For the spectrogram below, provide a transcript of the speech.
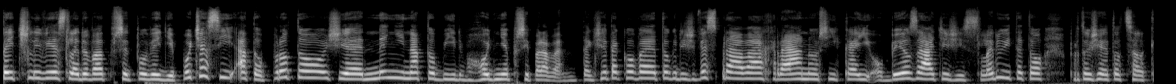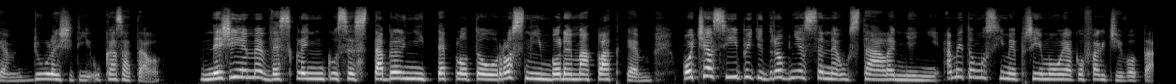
pečlivě sledovat předpovědi počasí a to proto, že není na to být vhodně připraven. Takže takové to, když ve zprávách ráno říkají o biozátěži, sledujte to, protože je to celkem důležitý ukazatel. Nežijeme ve skleníku se stabilní teplotou, rostným bodem a tlatkem. Počasí byť drobně se neustále mění a my to musíme přijmout jako fakt života.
